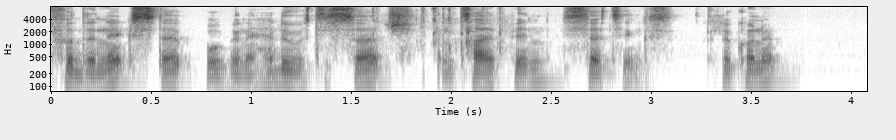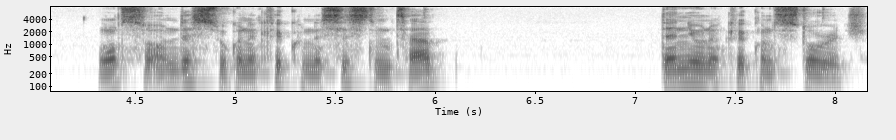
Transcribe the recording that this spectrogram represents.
For the next step, we're going to head over to search and type in settings. Click on it. Once we're on this, we're going to click on the system tab. Then you want to click on storage.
